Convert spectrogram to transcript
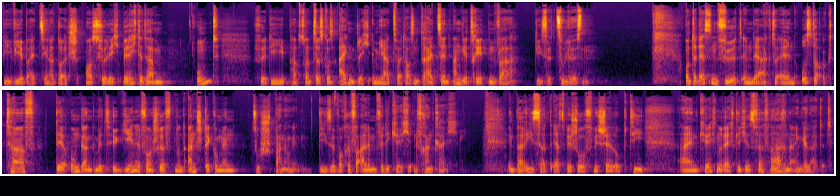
wie wir bei Zehner Deutsch ausführlich berichtet haben, und für die Papst Franziskus eigentlich im Jahr 2013 angetreten war, diese zu lösen. Unterdessen führt in der aktuellen Osteroktav der Umgang mit Hygienevorschriften und Ansteckungen zu Spannungen, diese Woche vor allem für die Kirche in Frankreich. In Paris hat Erzbischof Michel Opti ein kirchenrechtliches Verfahren eingeleitet,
